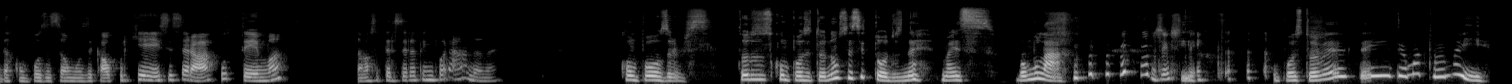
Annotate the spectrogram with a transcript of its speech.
da composição musical, porque esse será o tema da nossa terceira temporada, né? Composers. Todos os compositores, não sei se todos, né? Mas vamos lá. A gente e tenta. O compositor vai ter, ter uma turma aí.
